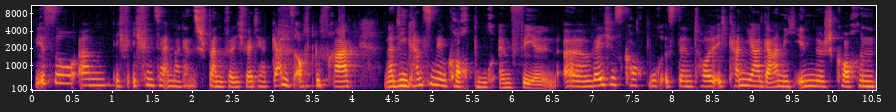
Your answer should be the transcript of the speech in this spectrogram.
wie ist so, ähm, ich, ich finde es ja immer ganz spannend, weil ich werde ja ganz oft gefragt, Nadine, kannst du mir ein Kochbuch empfehlen? Äh, welches Kochbuch ist denn toll? Ich kann ja gar nicht indisch kochen.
